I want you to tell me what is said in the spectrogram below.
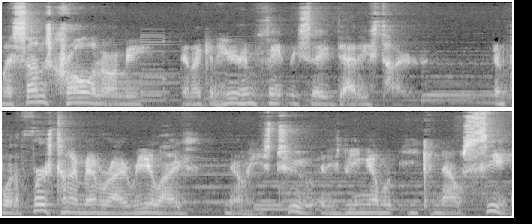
My son's crawling on me and I can hear him faintly say, Daddy's tired. And for the first time ever, I realized, know, he's two and he's being able, he can now see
